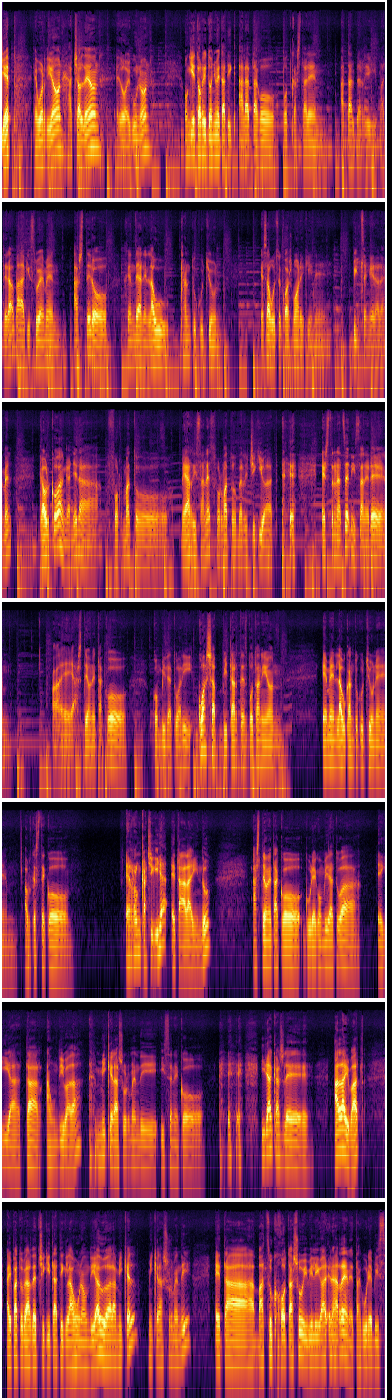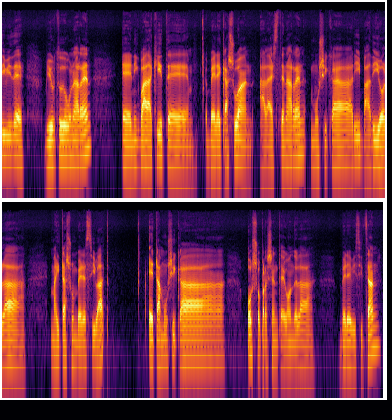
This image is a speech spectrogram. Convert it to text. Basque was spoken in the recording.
Jep, eguerdion, atxaldeon, edo egunon, ongi etorri doinuetatik aratago podcastaren atal berri batera, badakizu hemen astero jendearen lau kantu kutxun ezagutzeko asmoarekin e, biltzen gerala hemen. Gaurkoan gainera formato behar izanez, formato berri txiki bat estrenatzen izan ere e, aste honetako konbidatuari WhatsApp bitartez botanion hemen lau kantu kutxun aurkezteko erronka txikia eta ala egin du. Aste honetako gure gonbidatua egia tar haundi bada, Mikel Azurmendi izeneko irakasle alai bat, aipatu behar dut txikitatik lagun handia dudala Mikel, Mikel Azurmendi, eta batzuk jotasu ibili garen arren, eta gure bizibide bihurtu dugun arren, e, nik badakit e, bere kasuan ala esten arren musikari badiola maitasun berezi bat eta musika oso presente egon dela bere bizitzan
